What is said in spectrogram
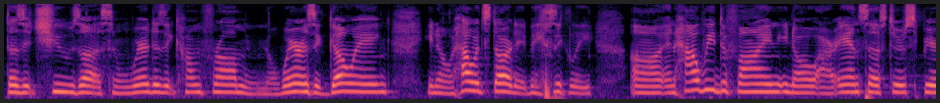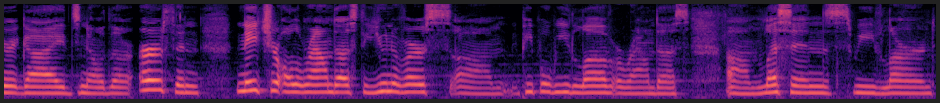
Does it choose us, and where does it come from? You know, where is it going? You know, how it started, basically, uh, and how we define, you know, our ancestors, spirit guides, you know, the earth and nature all around us, the universe, um, people we love around us, um, lessons we've learned.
